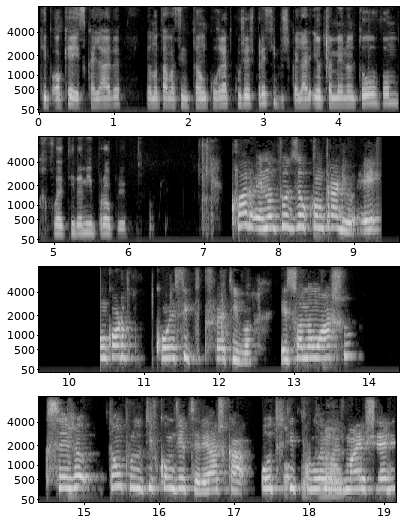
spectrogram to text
tipo, ok, se calhar ele não estava assim tão correto com os seus princípios, se calhar eu também não estou, vou-me refletir a mim próprio. Claro, eu não estou a dizer o contrário. Eu concordo com esse tipo de perspectiva. Eu só não acho que seja tão produtivo como devia de ser. Eu acho que há outro Oh, tipo de claro que problemas mais sérios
